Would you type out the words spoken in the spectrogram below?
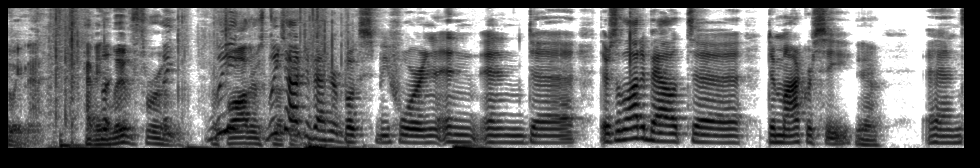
doing that. Having But- lived through her we, father's we cooking. talked about her books before and and, and uh, there's a lot about uh, democracy Yeah. and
